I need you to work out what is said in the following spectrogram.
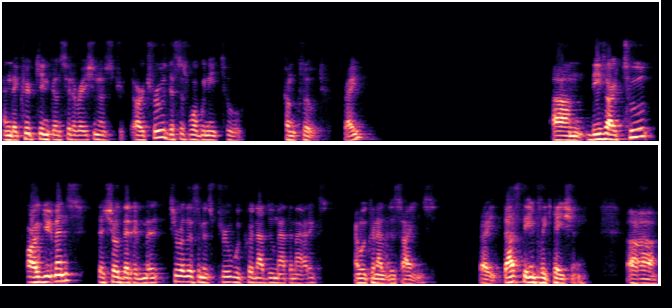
and the Kripkean considerations tr are true, this is what we need to conclude, right? Um, these are two arguments that show that if materialism is true, we could not do mathematics and we could not do science, right? That's the implication. Uh,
